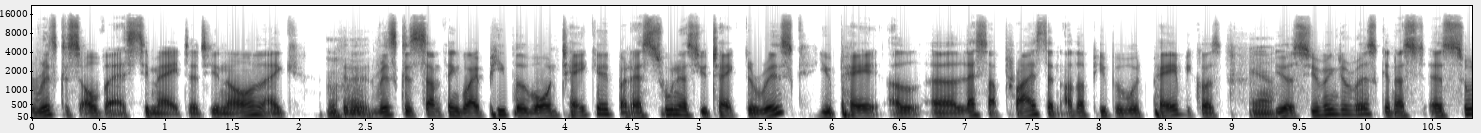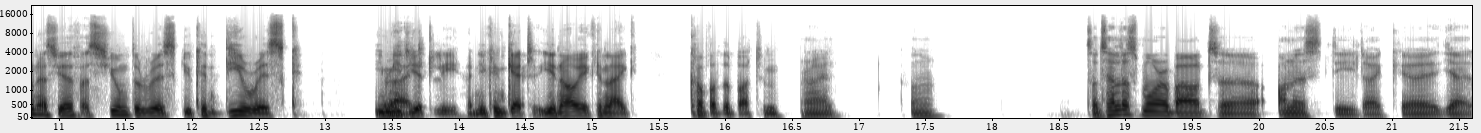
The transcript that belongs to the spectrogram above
risk is overestimated, you know. Like the Mhm. risk is something why people won't take it, but as soon as you take the risk, you pay a, a lesser price than other people would pay because Yeah. you're assuming the risk. And as, as soon as you have assumed the risk, you can de-risk immediately, and you can get, you know, you can like cover the bottom. Right. Cool. So tell us more about uh, Honestly. Like, uh, yeah,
